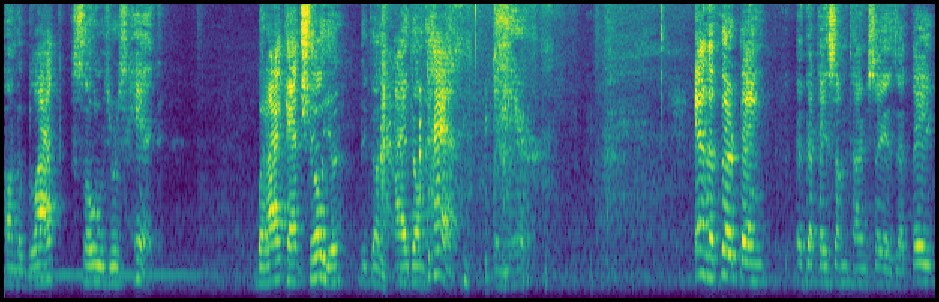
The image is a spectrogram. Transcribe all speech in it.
on the black soldier's head. But I can't show you because I don't have any hair. And the third thing that they sometimes say is that they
